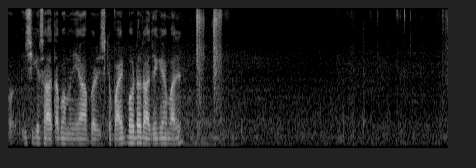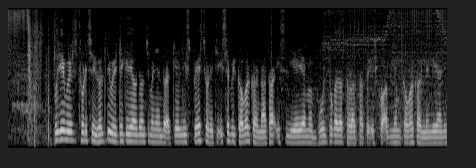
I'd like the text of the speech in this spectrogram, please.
और इसी के साथ अब हम यहाँ पर इसके वाइट बॉर्डर आ जाएँगे हमारे। तो ये मेरे से थोड़ी सी गलती हुई थी कि यह जो मैंने अंदर अकेली स्पेस छोड़ी थी, इसे भी कवर करना था, इसलिए यह मैं भूल चुका था थोड़ा सा तो इसको अभी हम कवर कर लेंगे यानी,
